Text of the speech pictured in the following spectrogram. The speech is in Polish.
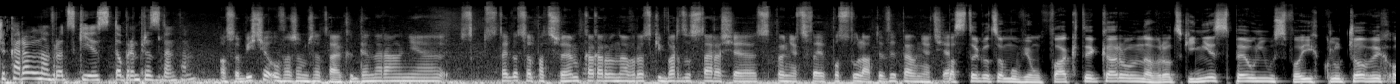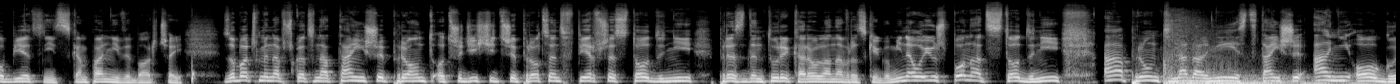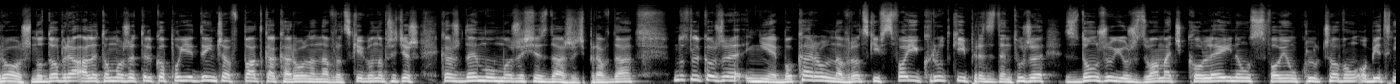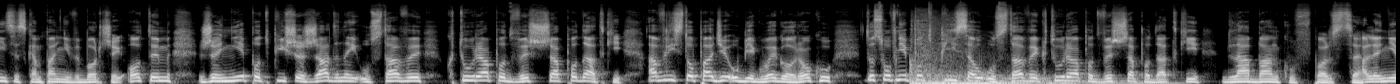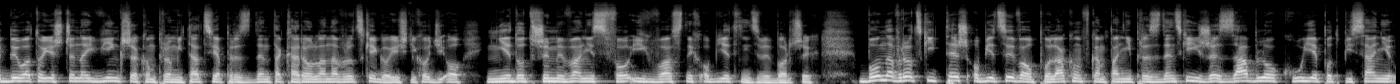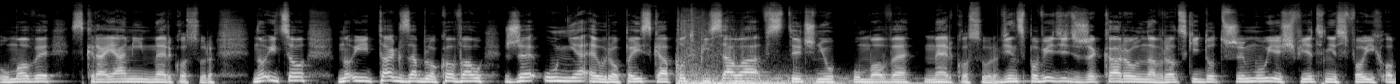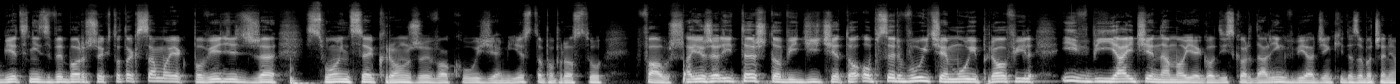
Czy Karol Nawrocki jest dobrym prezydentem? Osobiście uważam, że tak. Generalnie z, z tego co patrzyłem, Karol Nawrocki bardzo stara się spełniać swoje postulaty, wypełniać je. A z tego co mówią fakty, Karol Nawrocki nie spełnił swoich kluczowych obietnic z kampanii wyborczej. Zobaczmy na przykład na tańszy prąd o 33% w pierwsze 100 dni prezydentury Karola Nawrockiego. Minęło już ponad 100 dni, a prąd nadal nie jest tańszy ani o grosz. No dobra, ale to może tylko pojedyncza wpadka Karola Nawrockiego, no przecież każdemu może się zdarzyć, prawda? No tylko, że nie, bo Karol Nawrocki w swojej krótkiej prezydenturze zdążył już złamać kolejną swoją kluczową obietnicę z kampanii wyborczej o tym, że nie podpisze żadnej ustawy, która podwyższa podatki. A w listopadzie ubiegłego roku dosłownie podpisał ustawę, która podwyższa podatki dla banków w Polsce. Ale nie była to jeszcze największa kompromitacja prezydenta Karola Nawrockiego, jeśli chodzi o niedotrzymywanie swoich własnych obietnic wyborczych. Bo Nawrocki też obiecywał Polakom w kampanii prezydenckiej, że zablokuje podpisanie umowy z krajami Mercosur. No i co? No i tak zablokował, że Unia Europejska podpisała w styczniu umowę Mercosur. Więc powiedzieć, że Karol Nawrocki dotrzymuje świetnie swoich obietnic wyborczych, to tak samo jak powiedzieć, że słońce krąży wokół Ziemi. Jest to po prostu fałsz. A jeżeli też to widzicie, to obserwujcie mój profil i wbijajcie na mojego Discorda. Link wbija. Dzięki, do zobaczenia.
